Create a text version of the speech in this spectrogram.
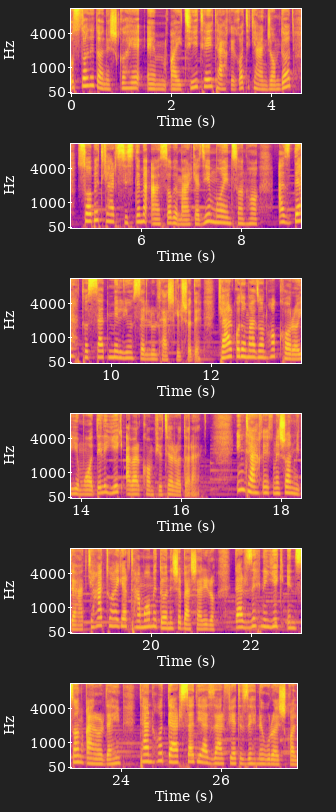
استاد دانشگاه MIT طی تحقیقاتی که انجام داد ثابت کرد سیستم اعصاب مرکزی ما انسانها از 10 تا 100 میلیون سلول تشکیل شده که هر کدام از آنها کارایی معادل یک ابر کامپیوتر را دارند. این تحقیق نشان می دهد که حتی اگر تمام دانش بشری را در ذهن یک انسان قرار دهیم تنها درصدی از ظرفیت ذهن او را اشغال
